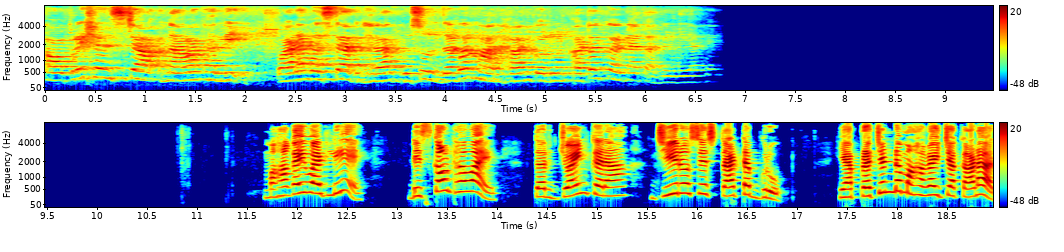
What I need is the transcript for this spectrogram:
ऑपरेशन्सच्या नावाखाली वाड्या वस्त्यात घरात घुसून जबर मारहाण करून अटक करण्यात आलेली आहे. महागाई वाढली आहे. डिस्काउंट हवाय. तर जॉईन करा झिरोसे स्टार्टअप ग्रुप. या प्रचंड महागाईच्या काळात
